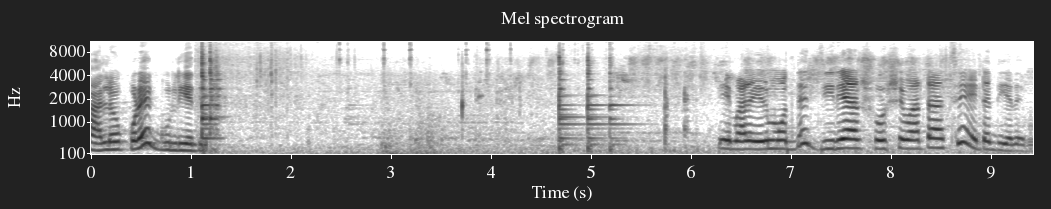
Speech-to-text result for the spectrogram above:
ভালো করে গুলিয়ে দিই এবার এর মধ্যে জিরে আর সর্ষে বাটা আছে, এটা দিয়ে দেব।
